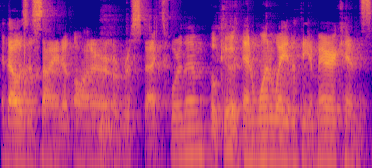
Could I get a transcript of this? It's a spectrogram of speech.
and that was a sign of honor or respect for them. Okay. And one way that the Americans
